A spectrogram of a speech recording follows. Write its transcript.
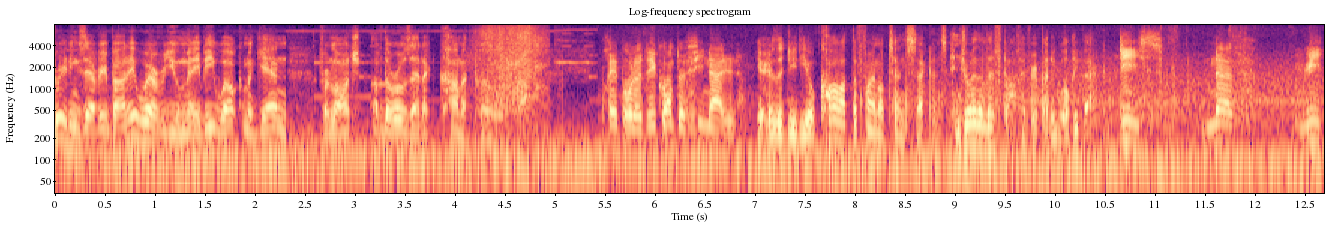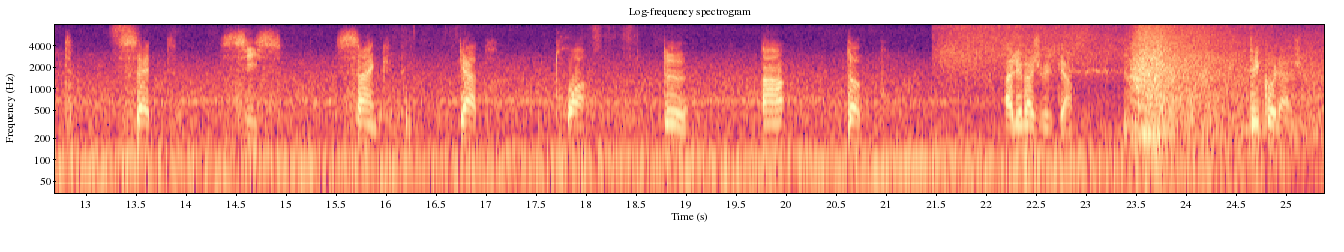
Greetings, everybody, wherever you may be. Welcome again for launch of the Rosetta Comet probe. Prêt pour le décompte final. You hear the DDO call out the final 10 seconds. Enjoy the liftoff, everybody. We'll be back. 10, 9, 8, 7, 6, 5, 4, 3, 2, 1, top. Allumage Vulcain. Décollage.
